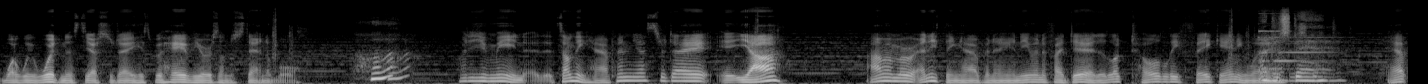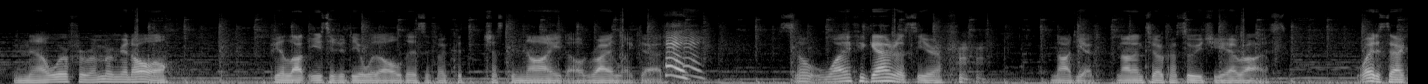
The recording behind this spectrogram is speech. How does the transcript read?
what we witnessed yesterday, his behavior is understandable. Huh? What do you mean? Did something happen yesterday? Eh, yeah? I don't remember anything happening, and even if I did, it looked totally fake anyway. Understand? Yep, no worth remembering at all. It'd be a lot easier to deal with all this if I could just deny it outright like that. Hey, So why have you gathered us here? Not yet. Not until Kazuichi arrives. Wait a sec.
